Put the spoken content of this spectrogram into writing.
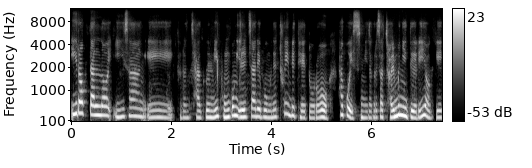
1억 달러 이상의 그런 자금이 공공 일자리 부문에 투입이 되도록 하고 있습니다. 그래서 젊은이들이 여기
